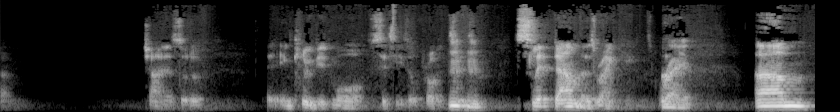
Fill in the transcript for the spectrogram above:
um, China sort of included more cities or provinces, Mhm. slipped down those rankings, Right. um,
